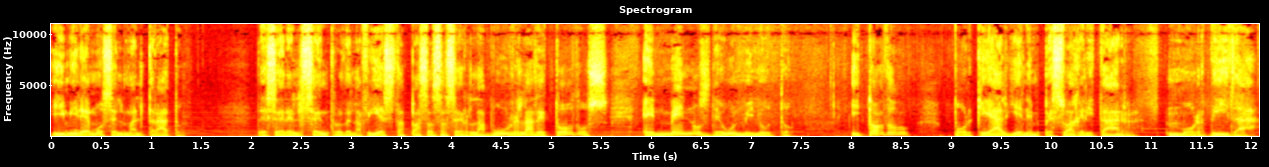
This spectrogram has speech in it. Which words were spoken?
y miremos el maltrato. De ser el centro de la fiesta pasas a ser la burla de todos en menos de un minuto. Y todo porque alguien empezó a gritar mordida,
